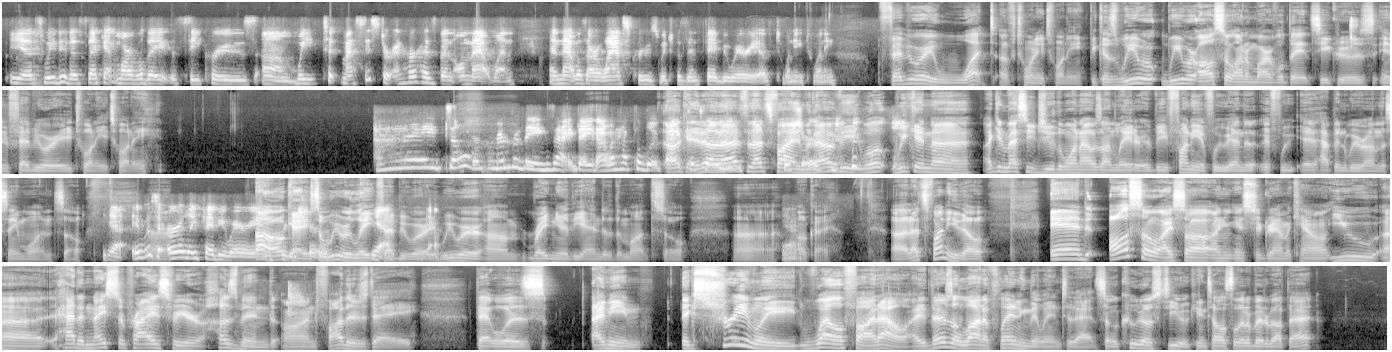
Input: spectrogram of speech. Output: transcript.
Yes, we did a second Marvel Day at Sea cruise. Um, we took my sister and her husband on that one, and that was our last cruise, which was in February of 2020. February what of 2020? Because we were we were also on a Marvel Day at Sea cruise in February 2020. I don't remember the exact date. I would have to look. Back Okay, no, tell you that's that's fine. But that would be well. We can uh I can message you the one I was on later. It'd be funny if we ended if we it happened we were on the same one. So yeah, it was Uh, early February. I'm oh, okay. So we were late Yeah, February. yeah. We were um right near the end of the month. So uh Yeah. okay, uh, that's funny though. And also, I saw on your Instagram account you uh, had a nice surprise for your husband on Father's Day. That was, I mean, extremely well thought out. I, there's a lot of planning that went into that. So kudos to you. Can you tell us a little bit about that?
